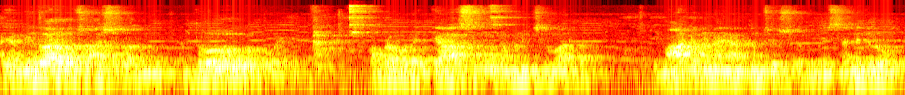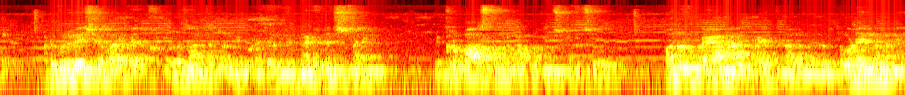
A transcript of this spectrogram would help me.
అయ్యా మీ ద్వారా వచ్చే ఆశీర్వాదం ఎంతో గొప్పవైంది అప్పుడప్పుడు వ్యత్యాసము గమనించిన వారుగా ఈ మాటను ఆయన అర్థం చేసుకుని మీ సన్నిధిలో అడుగులు వేసేవారుగా ఈ రోజంతట్లో మీ ప్రజలు మీరు నడిపించమని మీ కృపాస్తములకు అప్పగించుకుంటూ పనులు ప్రయాణాల ప్రయత్నాలు మీరు తోడైనమని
